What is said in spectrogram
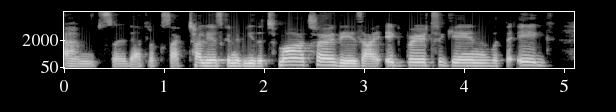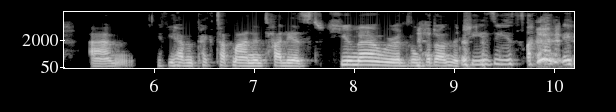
Um, so that looks like Talia's going to be the tomato. There's our Egbert again with the egg. Um, if you haven't picked up mine and Talia's humor, we're a little bit on the cheesy side.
